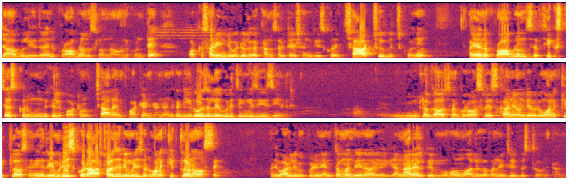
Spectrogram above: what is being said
జాబ్ లేదు అండ్ ప్రాబ్లమ్స్లో ఉన్నాం అనుకుంటే ఒక్కసారి ఇండివిజువల్గా కన్సల్టేషన్ తీసుకొని చార్ట్ చూపించుకొని ఏదైనా ప్రాబ్లమ్స్ ఫిక్స్ చేసుకొని ముందుకు వెళ్ళిపోవటం చాలా ఇంపార్టెంట్ అండి. ఎందుకంటే ఈ రోజుల్లో ఎవ్రీథింగ్ ఈజ్ ఈజీ అండి. ఇంట్లో కావాల్సిన గ్రోసరీస్ కానివ్వండి ఎవరు వన్ క్లిక్లో వస్తాయి. రెమెడీస్ కూడా ఆస్ట్రాలజీ రెమెడీస్ కూడా వన్ క్లిక్లోనే వస్తాయి. అది వాళ్ళు ఇప్పుడు నేను ఎంతోమంది ఎన్ఆర్ఎల్కి హోమాలు అవన్నీ చూపిస్తూ ఉంటాను.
